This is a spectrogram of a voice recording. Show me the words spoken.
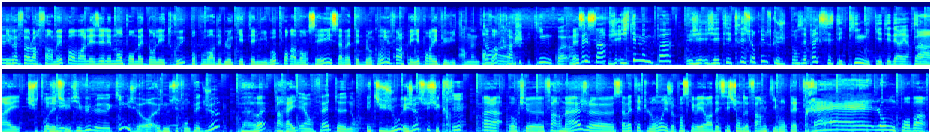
oui, Il va falloir farmer pour avoir les éléments pour mettre dans les trucs, pour pouvoir débloquer tel niveau, pour avancer, et ça va être bloquant, il va falloir payer pour aller plus vite. En même Au temps, revoir, euh, Crash. c'est King quoi. En Ben, c'est ça. j'ai- J'étais même pas. J'ai j'ai été très surpris parce que je pensais pas que c'était King qui était derrière ça. Pareil, je suis trop j'ai- déçu. J'ai vu le King, je, oh, je me suis trompé de jeu. Bah ouais, pareil. Et en fait, euh, non. Et tu joues et je suis sucre. Mm. Voilà, donc euh, farmage, euh, ça va être long et je pense qu'il va y avoir des sessions de farm qui vont être très longues pour avoir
